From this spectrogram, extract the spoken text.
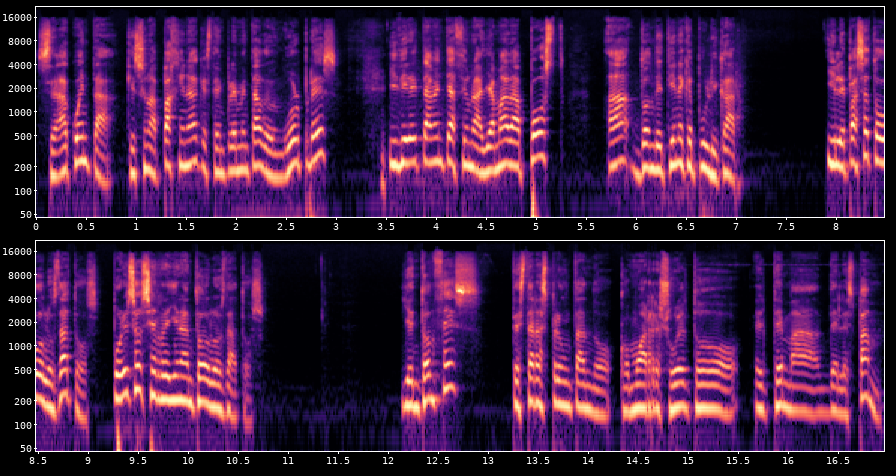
se da cuenta que es una página que está implementado en WordPress y directamente hace una llamada post a donde tiene que publicar. Y le pasa todos los datos. Por eso se rellenan todos los datos. Y entonces te estarás preguntando cómo has resuelto el tema del spam.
